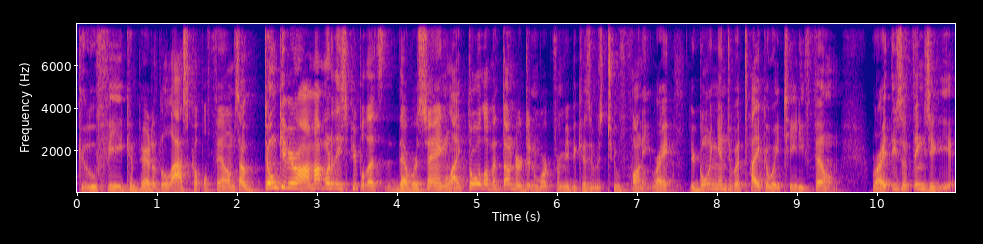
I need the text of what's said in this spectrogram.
goofy compared to the last couple films. So don't get me wrong, I'm not one of these people that's that were saying like Thor: Love and Thunder didn't work for me because it was too funny, right? You're going into a Taika Waititi film, right? These are things you you,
